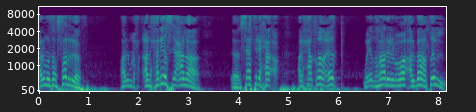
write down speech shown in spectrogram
المتصرف الحريص على ستر الحقائق وإظهار الباطل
